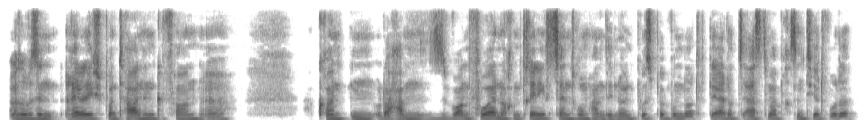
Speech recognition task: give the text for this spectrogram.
Also wir sind relativ spontan hingefahren, äh, konnten oder haben, sie waren vorher noch im Trainingszentrum, haben den neuen Bus bewundert, der dort das erste Mal präsentiert wurde.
